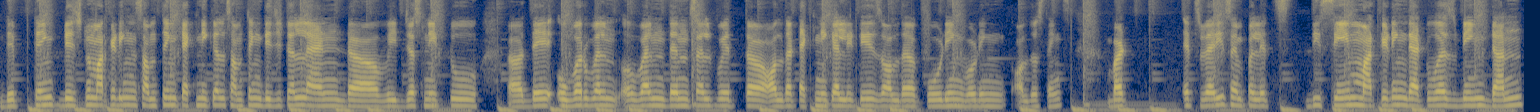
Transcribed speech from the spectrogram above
They think digital marketing is something technical something digital and uh, we just need to uh, they overwhelm overwhelm themselves with uh, all the technicalities all the coding wording all those things. But it's very simple. It's the same marketing that was being done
